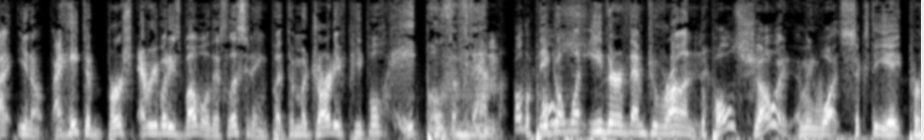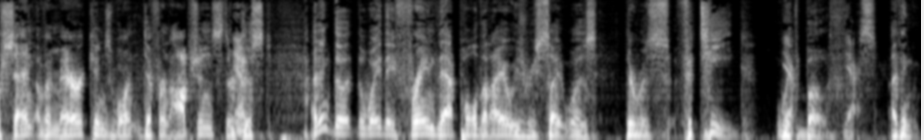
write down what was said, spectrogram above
I, you know, I hate to burst everybody's bubble that's listening, but the majority of people hate both of them. Oh, the polls, they don't want either of them to run. The polls show it. I mean, what sixty eight percent of Americans want different options. They're Yep. just. I think the the way they framed that poll that I always recite was there was fatigue with Yep. both. Yes. I think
